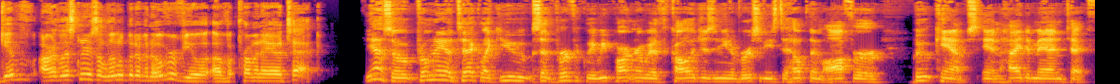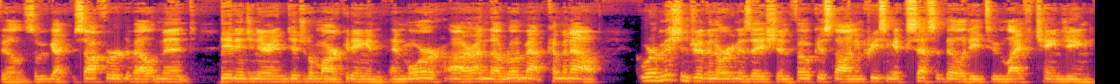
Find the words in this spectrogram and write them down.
give our listeners a little bit of an overview of Promineo Tech. Yeah, so Promineo Tech, like you said perfectly, we partner with colleges and universities to help them offer boot camps in high demand tech fields. So we've got software development, data engineering, digital marketing, and, and more are on the roadmap coming out. We're a mission driven organization focused on increasing accessibility to life changing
